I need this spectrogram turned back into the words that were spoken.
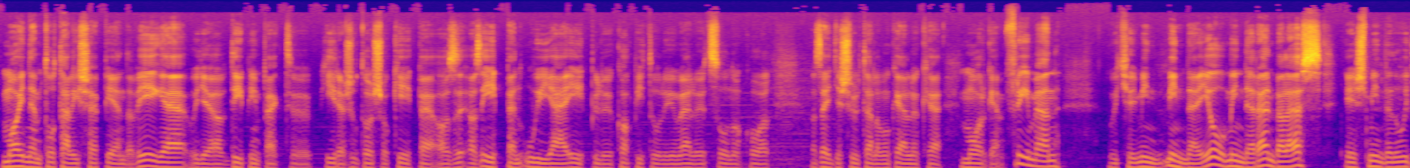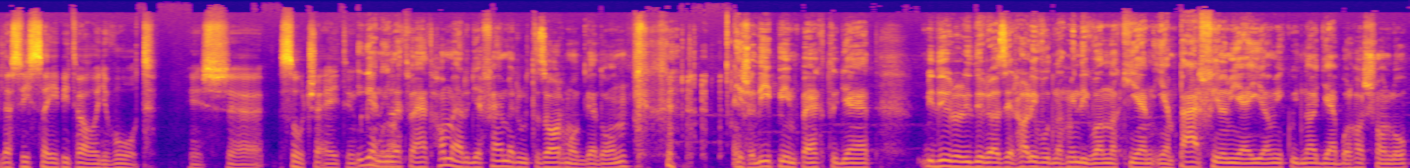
majdnem totális happy end a vége, ugye a Deep Impact híres utolsó képe az, az éppen újjá épülő kapitólium előtt szónokol az Egyesült Államok elnöke Morgan Freeman, úgyhogy mind, minden jó, minden rendben lesz, és minden úgy lesz visszaépítve, ahogy volt és szót se ejtünk. Igen, róla. illetve hát ha már ugye felmerült az Armageddon, és a Deep Impact, ugye hát időről időre azért Hollywoodnak mindig vannak ilyen, ilyen párfilmjei, amik úgy nagyjából hasonló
